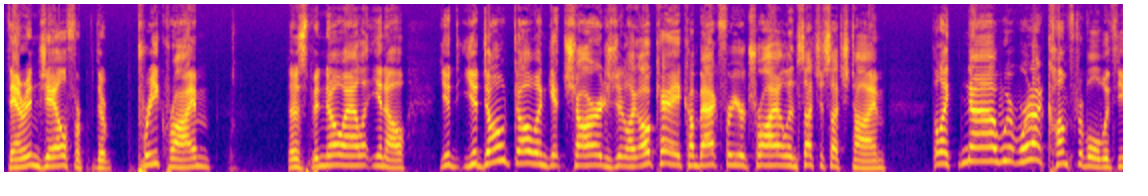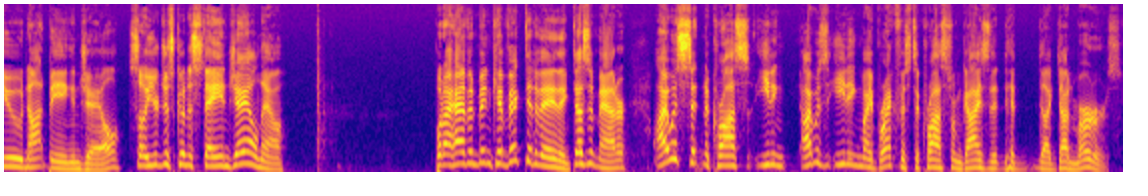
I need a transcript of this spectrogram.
They're in jail for their pre-crime. There's been no you know you you don't go and get charged. You're like okay, come back for your trial in such and such time. They're like, nah, we're, we're not comfortable with you not being in jail, so you're just going to stay in jail now. But I haven't been convicted of anything. Doesn't matter. I was sitting across eating. I was eating my breakfast across from guys that had like done murders.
